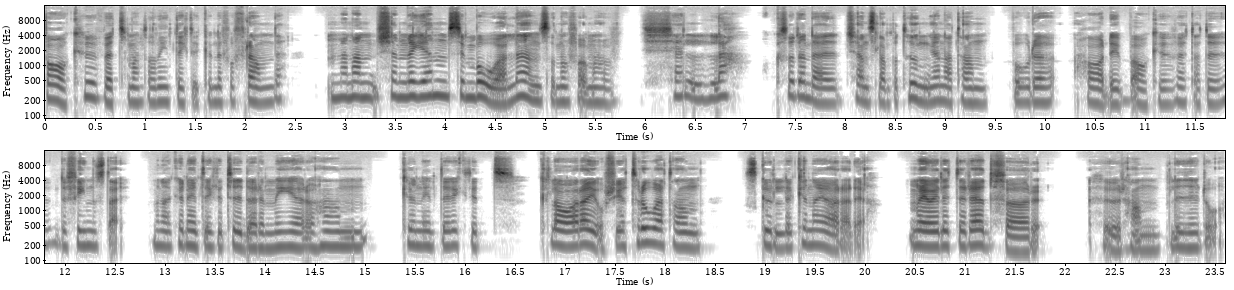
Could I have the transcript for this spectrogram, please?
bakhuvudet som att han inte riktigt kunde få fram det. Men han kände igen symbolen som någon form av källa. Också den där känslan på tungan att han borde ha det i bakhuvudet, att det, det finns där. Men han kunde inte riktigt tyda det mer och han kunde inte riktigt klara Josh. Jag tror att han skulle kunna göra det. Men jag är lite rädd för hur han blir då.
